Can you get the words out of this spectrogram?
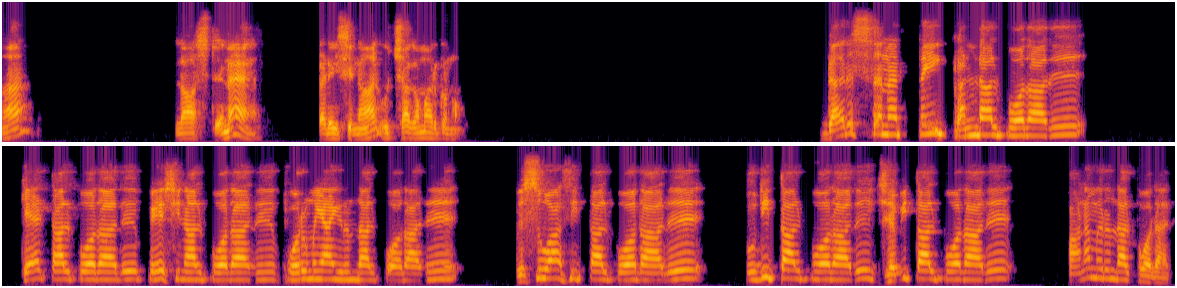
ஆ? லாஸ்ட் என்ன கடைசி நாள் உற்சாகமா இருக்கணும். தரிசனத்தை கண்டால் போதாது கேட்டால் போதாது பேசினால் போதாது பொறுமையா இருந்தால் போதாது விசுவாசித்தால் போதாது துதித்தால் போதாது ஜெபித்தால் போதாது பணம் இருந்தால் போதாது.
